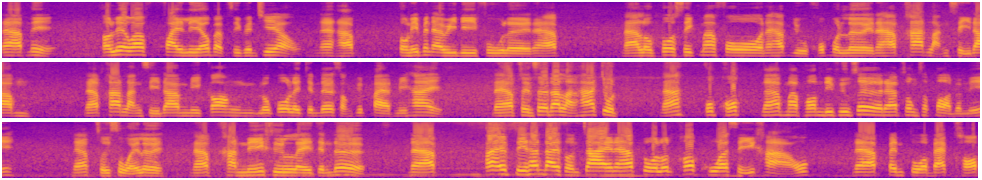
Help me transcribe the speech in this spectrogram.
นะครับนี่เขาเรียกว่าไฟเลี้ยวแบบ sequential นะครับ ตรงนี้เป็น LED full เลยนะครับนะโลโก้ Sigma 4นะครับ อยู่ครบหมดเลยนะครับ คาดหลังสีดำนะครับ คาดหลังสีดำมีกล้องโลโก้ Legender 2.8 มีให้นะครับ เซ็นเซอร์ด้านหลัง 5 จุดนะ ครบๆนะครับ มาพร้อมดิฟฟิวเซอร์นะครับ ทรงสปอร์ตแบบนี้นะครับ สวยๆเลยนะครับ คันนี้คือ Legender นะครับ ถ้า FC ท่านใดสนใจนะครับ ตัวรถครอบครัวสีขาวนะครับ เป็นตัว Back Top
